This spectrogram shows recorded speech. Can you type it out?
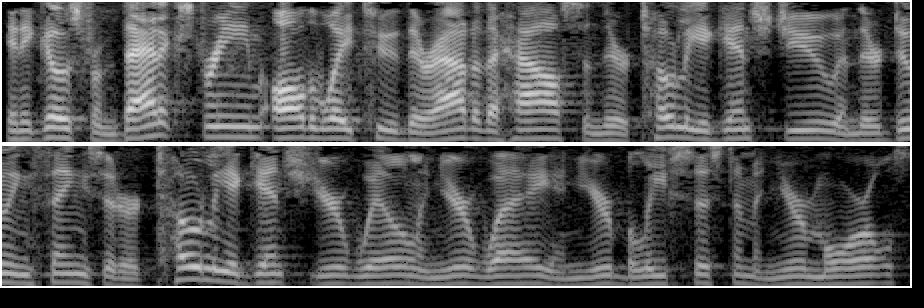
And it goes from that extreme all the way to they're out of the house and they're totally against you and they're doing things that are totally against your will and your way and your belief system and your morals.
